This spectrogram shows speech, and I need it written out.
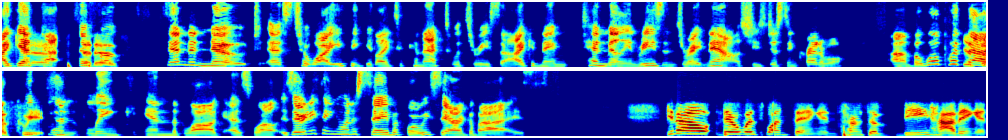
I get it that. Is. So folks, send a note as to why you think you'd like to connect with Teresa. I could name 10 million reasons right now. She's just incredible. Um, but we'll put You're that so link in the blog as well. Is there anything you want to say before we say our goodbyes? You know, there was one thing in terms of me having an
